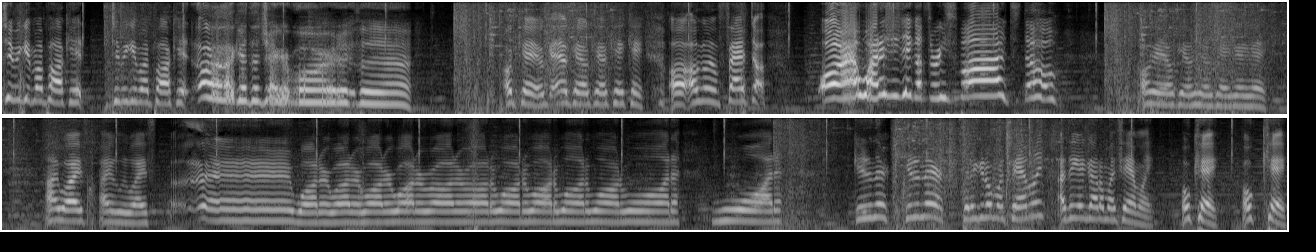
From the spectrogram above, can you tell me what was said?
Timmy, get my pocket. Timmy, get my pocket. Oh, get the checkerboard. Okay, okay, okay, okay, okay, okay. Uh, I'll go fat dog. Oh, why did she take up three spots? No. Okay, okay, okay, okay, okay, okay. Hi, wife. Hi, ugly wife. Uh, water, water, water, water, water, water, water, water, water, water, water, water. Get in there. Get in there. Did I get all my family? I think I got all my family. Okay, okay.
